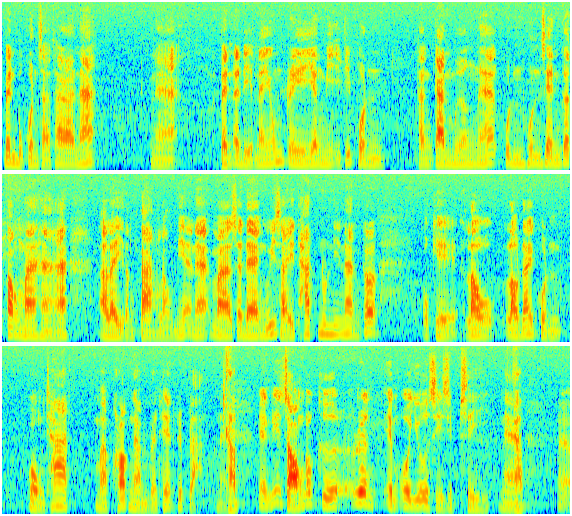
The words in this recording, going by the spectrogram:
เป็นบุคคลสาธารณะนะฮะเป็นอดีตนายกรัฐมนตรียังมีอิทธิพลทางการเมืองนะฮะคุณฮุนเซนก็ต้องมาหา อะไรต่างๆ เหล่านี้นะมาแสดงวิสัยทัศน์นู่นนี่นั่นก็โอเคเราเราได้คนโกงชาติมาครอบงำประเทศหรือเปล่านะครับอย่างที่สองก็คือเรื่อง MOU 44 นะครับเอ่อ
